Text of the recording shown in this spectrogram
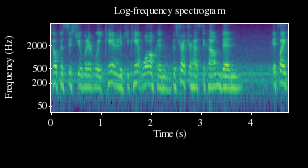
help assist you in whatever way you can. And if you can't walk and the stretcher has to come, then it's like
